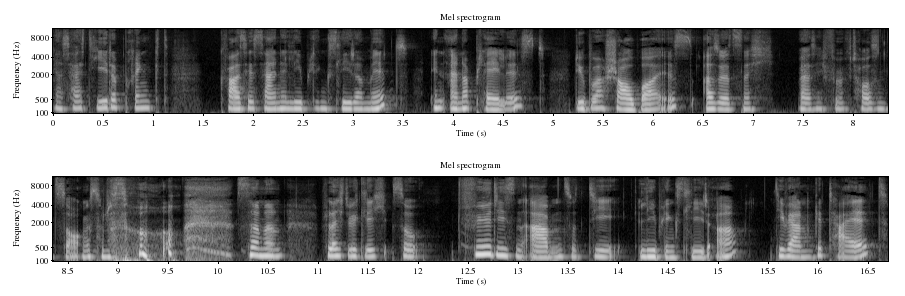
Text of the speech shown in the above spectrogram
Das heißt, jeder bringt quasi seine Lieblingslieder mit in einer Playlist, die überschaubar ist. Also jetzt nicht, weiß nicht, 5000 Songs oder so, sondern vielleicht wirklich so für diesen Abend so die Lieblingslieder. Die werden geteilt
